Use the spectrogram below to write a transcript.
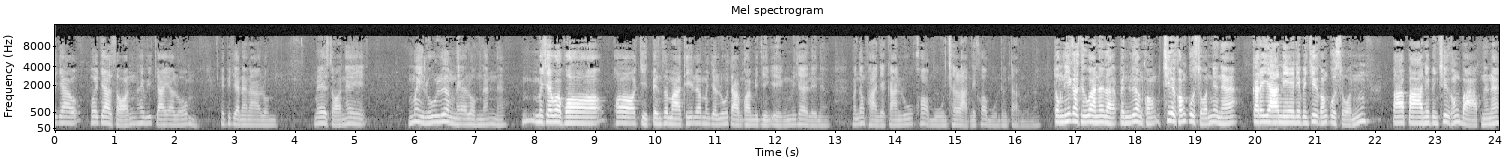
ระเจ้าพระเจ้าสอนให้วิจัยอารมณ์ ให้พิจารณาอารมณ์ ไม่ได้สอนให้ ไม่รู้เรื่องในอารมณ์นั้นนะไม่ใช่ว่าพอพอจิตเป็นสมาธิแล้วมันจะรู้ตามความเป็นจริงเอง ไม่ใช่เลยเนะมันต้องผ่านจากการรู้ข้อมูลฉลาดในข้อมูลต่างๆนะตรงนี้ก็คือว่านั่นแหละเป็นเรื่องของชื่อของกุศลเนี่ยนะกัลยาเนเนี่ยเป็นชื่อของกุศล ปาปาเนี่ยเป็นชื่อของบาปนะนะ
